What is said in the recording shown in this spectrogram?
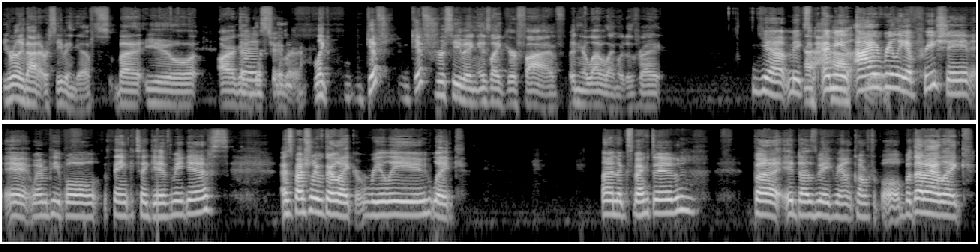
you're really bad at receiving gifts, but you are a good gift true. giver. Like gift gift receiving is like your five in your love languages, right? Yeah, it makes I mean, I really appreciate it when people think to give me gifts, especially if they're like really like unexpected, but it does make me uncomfortable. But then I like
